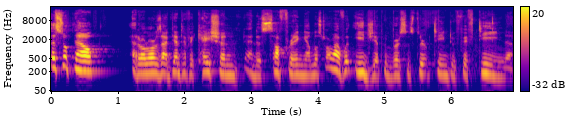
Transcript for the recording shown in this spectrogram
Let's look now at our Lord's identification and his suffering. And we'll start off with Egypt in verses 13 to 15.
